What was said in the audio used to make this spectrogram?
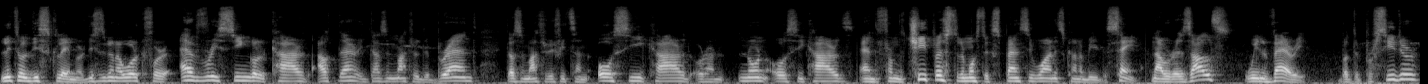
little disclaimer this is going to work for every single card out there. It doesn't matter the brand it doesn't matter if it's an oc card or a non-oc card. And from the cheapest to the most expensive one it's going to be the same. Now results will vary but the procedure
